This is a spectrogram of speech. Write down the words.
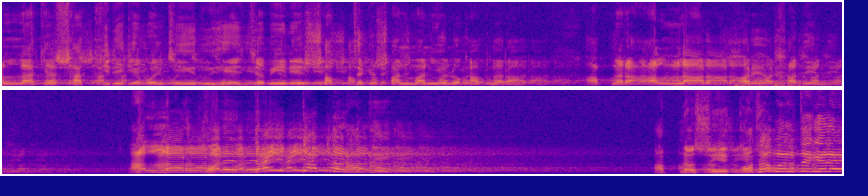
আল্লাহকে সাক্ষী রেখে বলছি, রুহে জমিনে সব থেকে সম্মানীয় লোক আপনারা। আপনারা আল্লাহর ঘরের খাদেন আল্লাহর ঘরের দায়িত্ব আপনার হাতে। আপনার সঙ্গে কথা বলতে গেলে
